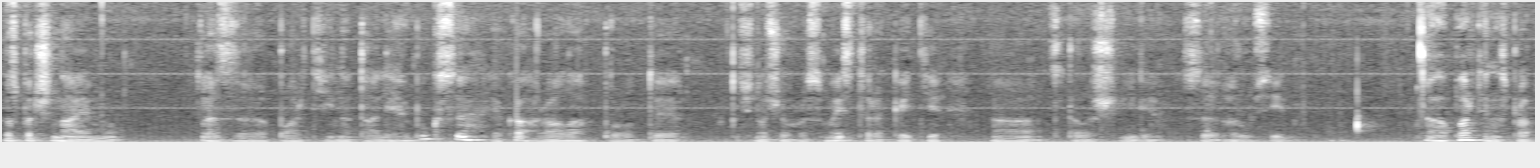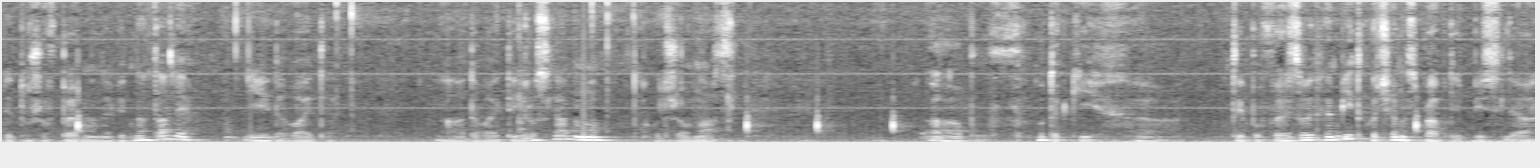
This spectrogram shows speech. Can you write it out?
Розпочинаємо з партії Наталії Гебукси, яка грала проти жіночого гросмейстера Кеті Циталашвілі з Грузії. Партія насправді дуже впевнена від Наталі. І давайте, давайте її розглянемо. Отже, у нас був ну, такий типу ферзовий гамбіт, хоча насправді після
